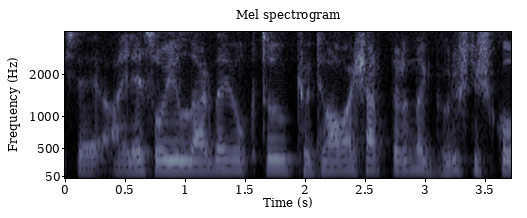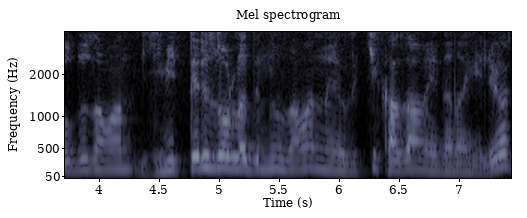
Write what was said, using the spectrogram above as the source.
işte ailesi o yıllarda yoktu. Kötü hava şartlarında görüş düşük olduğu zaman limitleri zorladığınız zaman ne yazık ki kaza meydana geliyor.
